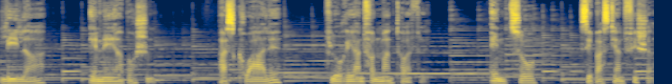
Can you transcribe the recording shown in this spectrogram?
Lila, Enea Boschen, Pasquale, Florian von Manteuffel, Enzo, Sebastian Fischer,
